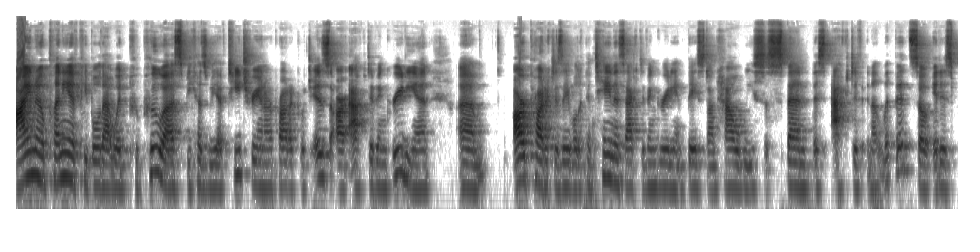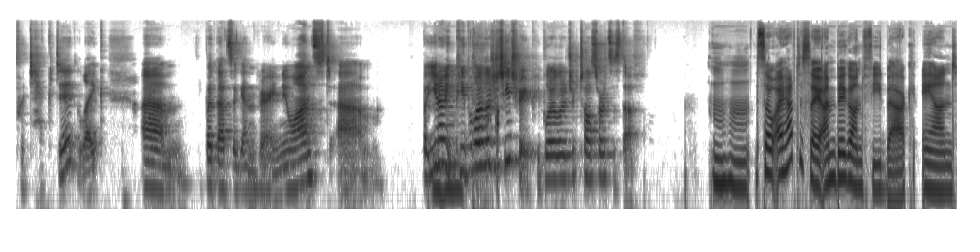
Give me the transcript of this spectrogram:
I know plenty of people that would poo poo us because we have tea tree in our product, which is our active ingredient. Um, our product is able to contain this active ingredient based on how we suspend this active in a lipid. So it is protected. Like, um, but that's again very nuanced. Um, but you know, Mhm. people are allergic to tea tree. People are allergic to all sorts of stuff. Hmm So I have to say, I'm big on feedback, and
